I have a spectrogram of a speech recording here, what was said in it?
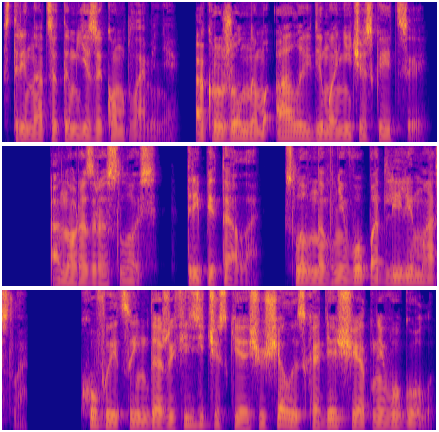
с тринадцатым языком пламени, окруженным алой демонической ци. Оно разрослось, трепетало, словно в него подлили масло. Хуфа и Цинь даже физически ощущал исходящий от него гул.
